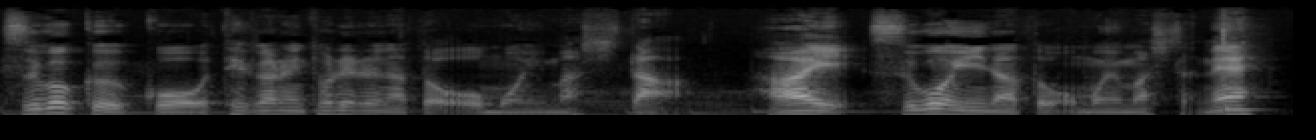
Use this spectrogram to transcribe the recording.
すごくこう、手軽に撮れるなと思いました。はい。すごいいいなと思いましたね。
